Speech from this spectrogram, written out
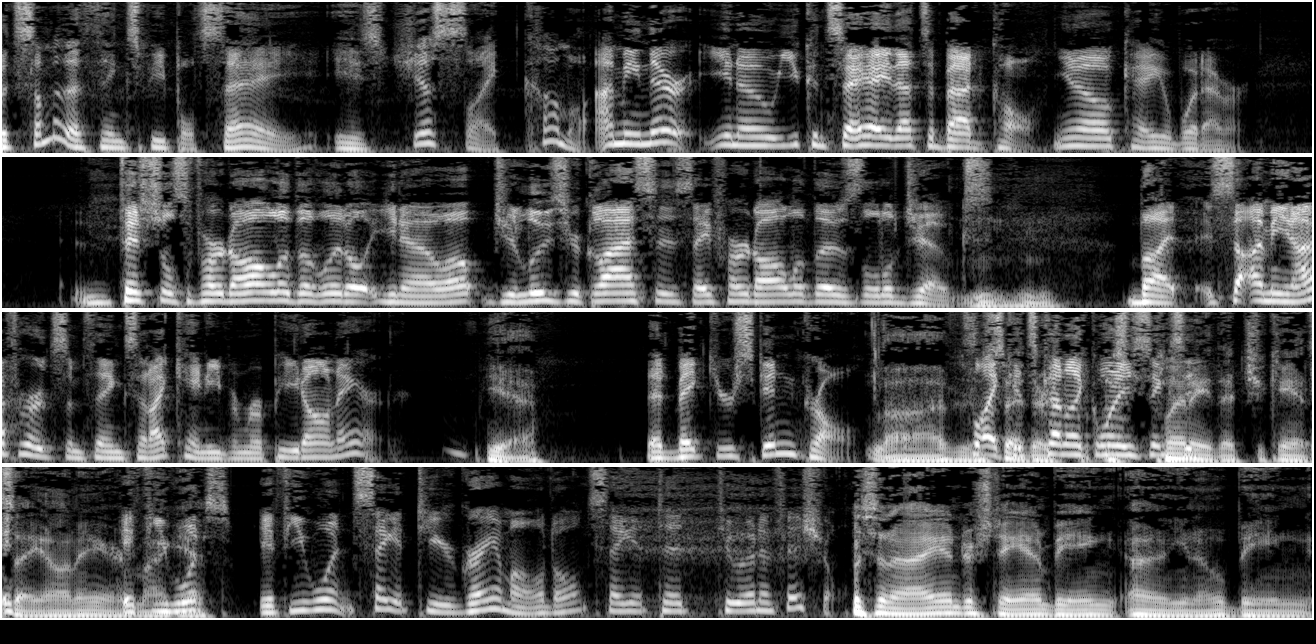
But some of the things people say is just like, come on. I mean, they're, you know, you can say, hey, that's a bad call. You know, okay, whatever. Officials have heard all of the little, you know, oh, did you lose your glasses? They've heard all of those little jokes. Mm-hmm. But, so, I mean, I've heard some things that I can't even repeat on air. Yeah that make your skin crawl. Uh, it's like it's kind of like one of these things. Plenty that, that you can't if, say on air. If you would, if you wouldn't say it to your grandma, don't say it to, to an official. Listen, I understand being uh, you know being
